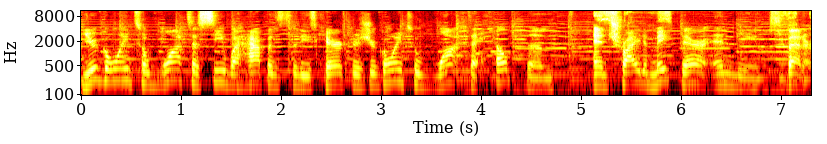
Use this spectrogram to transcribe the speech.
you're going to want to see what happens to these characters. You're going to want to help them and try to make their endings better.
